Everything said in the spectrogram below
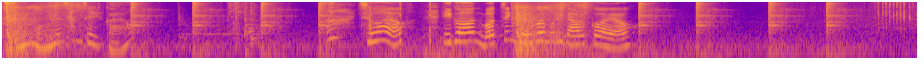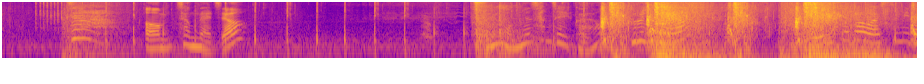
주인 없는 상자일까요? 아, 좋아요. 이건 멋진 결과물이 나올 거예요. 자, 엄청나죠? 주인 없는 상자일까요? 그러셨나요? 의사가 왔습니다.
